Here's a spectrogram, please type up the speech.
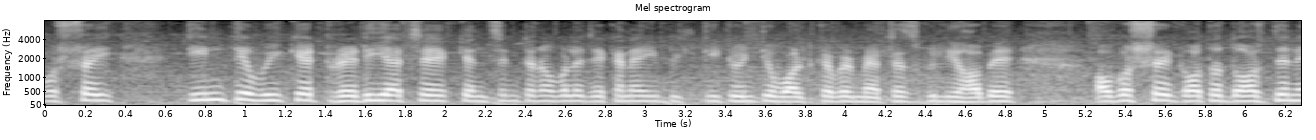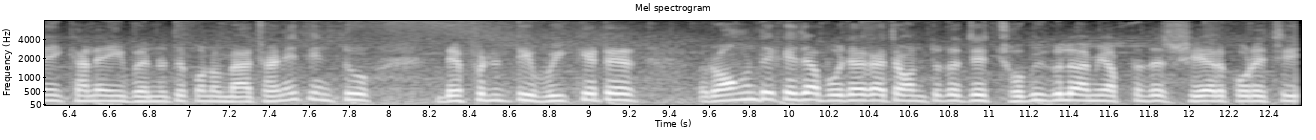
অবশ্যই তিনটে উইকেট রেডি আছে কেনসিংটন ওভালে, যেখানে এই টি টোয়েন্টি ওয়ার্ল্ড কাপের ম্যাচেসগুলি হবে। অবশ্যই গত দশ দিনে এখানে এই ভেন্যুতে কোনো ম্যাচ হয়নি, কিন্তু ডেফিনেটলি উইকেটের রং দেখে যা বোঝা গেছে, অন্তত যে ছবিগুলো আমি আপনাদের শেয়ার করেছি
